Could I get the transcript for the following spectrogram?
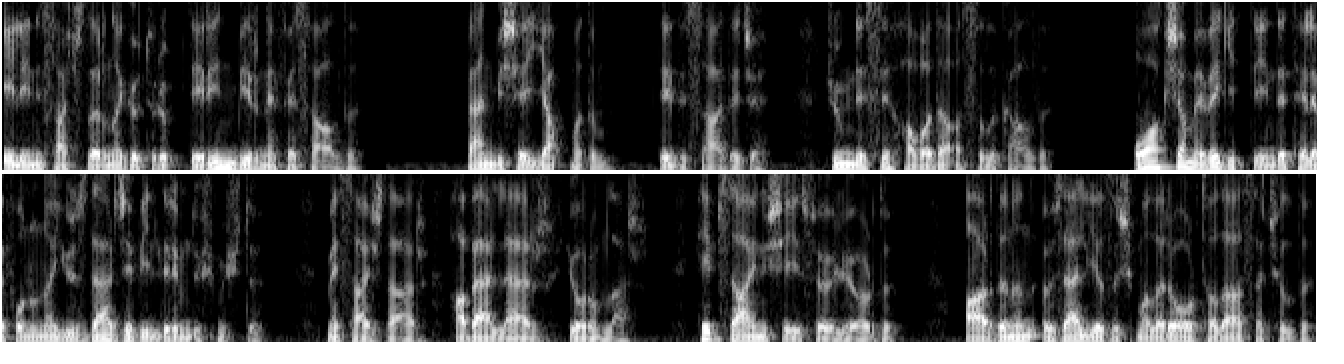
Elini saçlarına götürüp derin bir nefes aldı. Ben bir şey yapmadım, dedi sadece. Cümlesi havada asılı kaldı. O akşam eve gittiğinde telefonuna yüzlerce bildirim düşmüştü. Mesajlar, haberler, yorumlar. Hepsi aynı şeyi söylüyordu. Arda'nın özel yazışmaları ortalığa saçıldı.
